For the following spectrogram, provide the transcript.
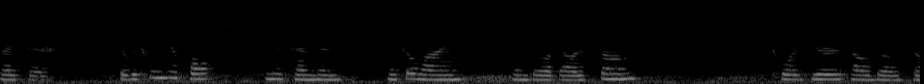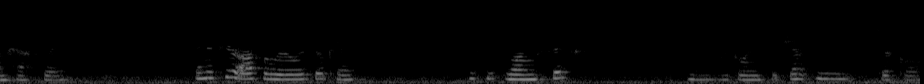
right there. So between your pulse and your tendon, make a line and go about a thumb towards your elbow from halfway. And if you're off a little, it's okay. This is lung six, and we're going to gently circle.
